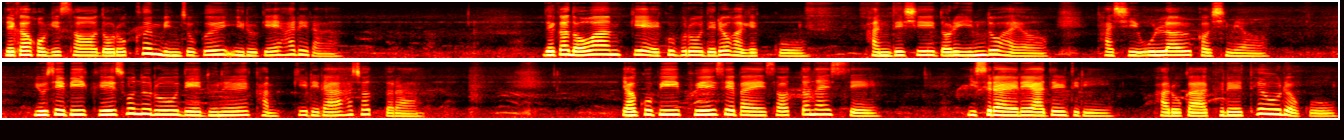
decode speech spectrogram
내가 거기서 너로 큰 민족을 이루게 하리라. 내가 너와 함께 애굽으로 내려가겠고 반드시 너를 인도하여 다시 올라올 것이며 요셉이 그의 손으로 내 눈을 감기리라 하셨더라. 야곱이 브에세바에서 떠날새 이스라엘의 아들들이 바로가 그를 태우려고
